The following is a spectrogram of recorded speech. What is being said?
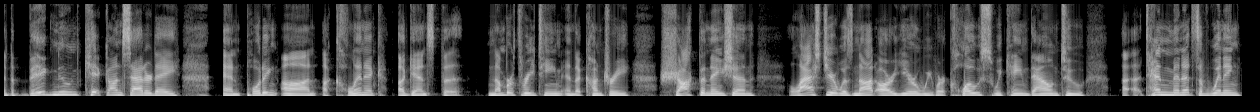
at the big noon kick on Saturday, and putting on a clinic against the number three team in the country, shock the nation. Last year was not our year. We were close. We came down to uh, 10 minutes of winning,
